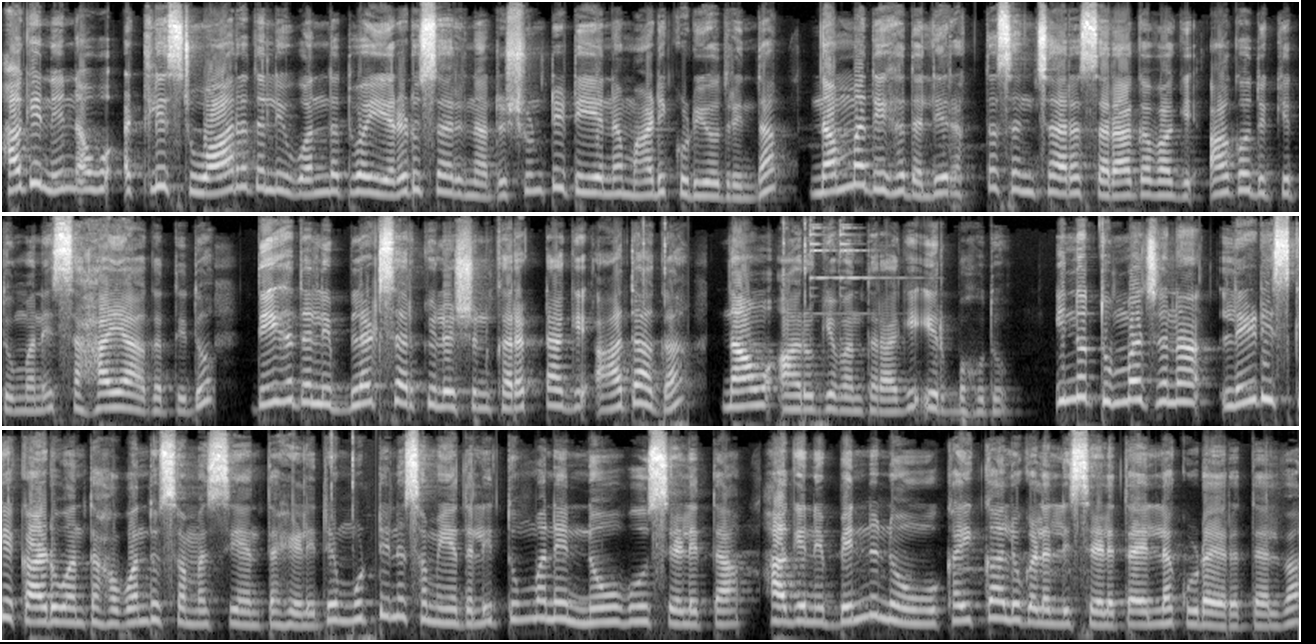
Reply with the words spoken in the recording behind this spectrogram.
ಹಾಗೇನೆ ನಾವು ಅಟ್ಲೀಸ್ಟ್ ವಾರದಲ್ಲಿ ಒಂದು ಅಥವಾ ಎರಡು ಸಾರಿನಾದ್ರೂ ಶುಂಠಿ ಟೀಯನ್ನು ಮಾಡಿ ಕುಡಿಯೋದ್ರಿಂದ ನಮ್ಮ ದೇಹದಲ್ಲಿ ರಕ್ತ ಸಂಚಾರ ಸರಾಗವಾಗಿ ಆಗೋದಕ್ಕೆ ತುಂಬಾನೇ ಸಹಾಯ ಆಗತ್ತಿದ್ದು, ದೇಹದಲ್ಲಿ ಬ್ಲಡ್ ಸರ್ಕ್ಯುಲೇಷನ್ ಕರೆಕ್ಟಾಗಿ ಆದಾಗ ನಾವು ಆರೋಗ್ಯವಂತರಾಗಿ ಇರಬಹುದು. ಇನ್ನು ತುಂಬಾ ಜನ ಲೇಡೀಸ್ಗೆ ಕಾಡುವಂತಹ ಒಂದು ಸಮಸ್ಯೆ ಅಂತ ಹೇಳಿದ್ರೆ ಮುಟ್ಟಿನ ಸಮಯದಲ್ಲಿ ತುಂಬಾನೇ ನೋವು, ಸೆಳೆತ, ಹಾಗೇನೆ ಬೆನ್ನು ನೋವು, ಕೈಕಾಲುಗಳಲ್ಲಿ ಸೆಳೆತ ಎಲ್ಲ ಕೂಡ ಇರುತ್ತೆ ಅಲ್ವಾ?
